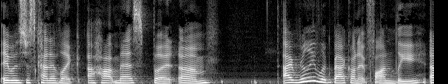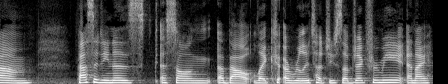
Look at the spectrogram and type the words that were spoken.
It was just kind of like a hot mess, but um I really look back on it fondly. Um Pasadena's a song about like a really touchy subject for me and I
